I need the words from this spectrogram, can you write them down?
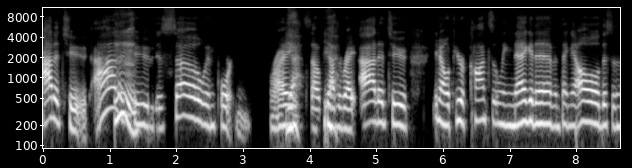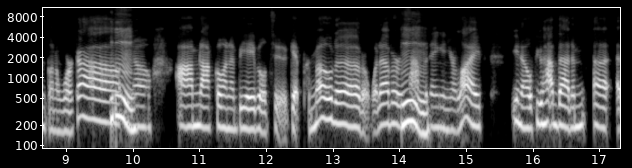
attitude mm. attitude mm. is so important right yeah. so if you yeah. have the right attitude you know if you're constantly negative and thinking oh this isn't going to work out mm. you know i'm not going to be able to get promoted or whatever is mm. happening in your life you know if you have that um, uh, uh,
